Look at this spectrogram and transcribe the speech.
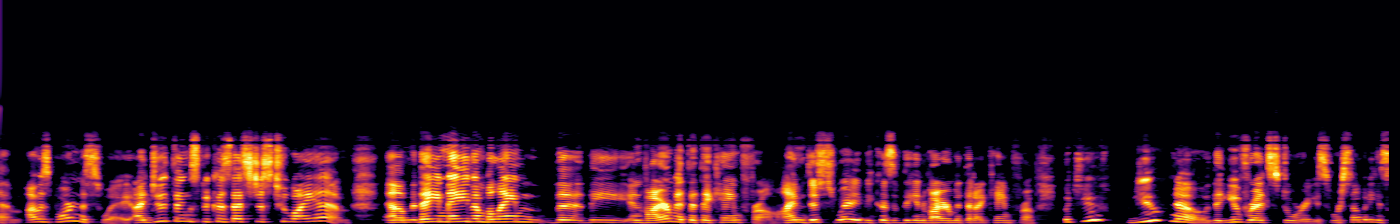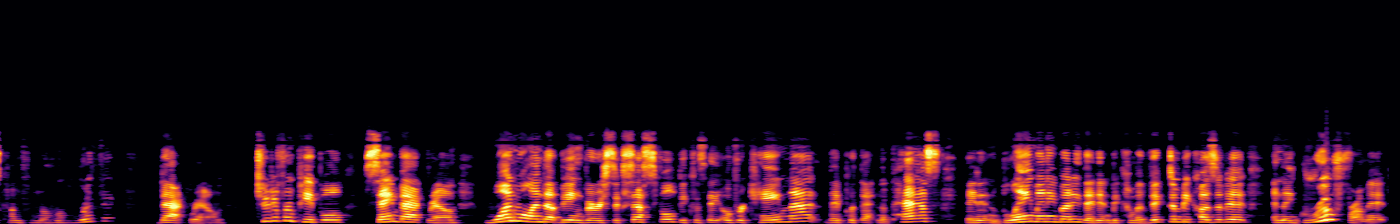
am. I was born this way. I do things because that's just who I am. Um, they may even blame the, the environment that they came from. I'm this way because of the environment that I came from. But you, you know that you've read stories where somebody has come from a horrific background two different people, same background. One will end up being very successful because they overcame that. They put that in the past. They didn't blame anybody. They didn't become a victim because of it. And they grew from it.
